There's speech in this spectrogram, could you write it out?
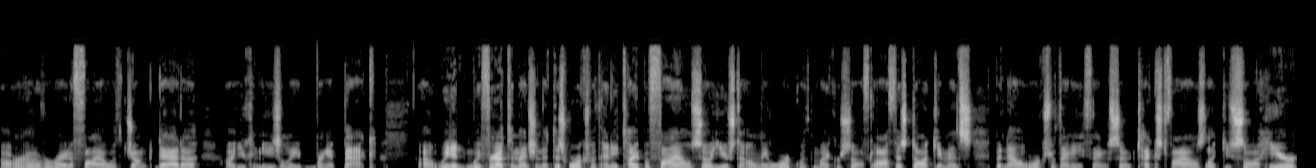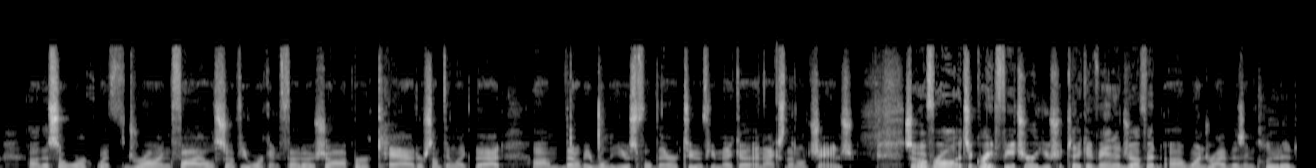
uh, or overwrite a file with junk data, uh, you can easily bring it back. Uh, we did we forgot to mention that this works with any type of file, so it used to only work with Microsoft Office documents, but now it works with anything. So text files like you saw here, uh, this will work with drawing files, so if you work in Photoshop or CAD or something like that, um, that'll be really useful there too if you make a, an accidental change. So overall, it's a great feature. You should take advantage of it. Uh, OneDrive is included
